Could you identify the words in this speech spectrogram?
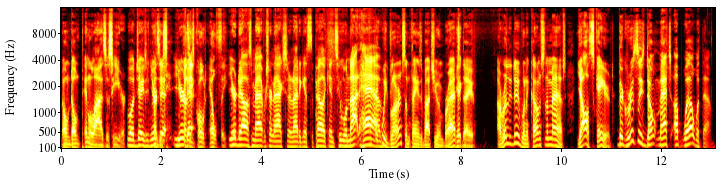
don't don't penalize us here Well, Jason, your, because da- he's, your, 'cause da- he's quote healthy. your Dallas Mavericks are in action tonight against the Pelicans, who will not I have think we've learned some things about you and Brad today. I really do. When it comes to the Mavs, y'all scared the Grizzlies. Don't match up well with them.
